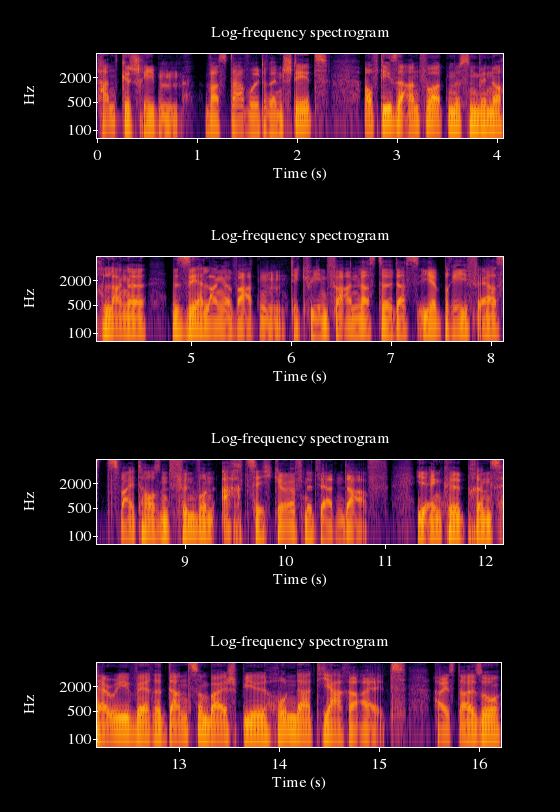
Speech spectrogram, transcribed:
Handgeschrieben. Was da wohl drin steht? Auf diese Antwort müssen wir noch lange, sehr lange warten. Die Queen veranlasste, dass ihr Brief erst 2085 geöffnet werden darf. Ihr Enkel Prinz Harry wäre dann zum Beispiel 100 Jahre alt. Heißt also,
